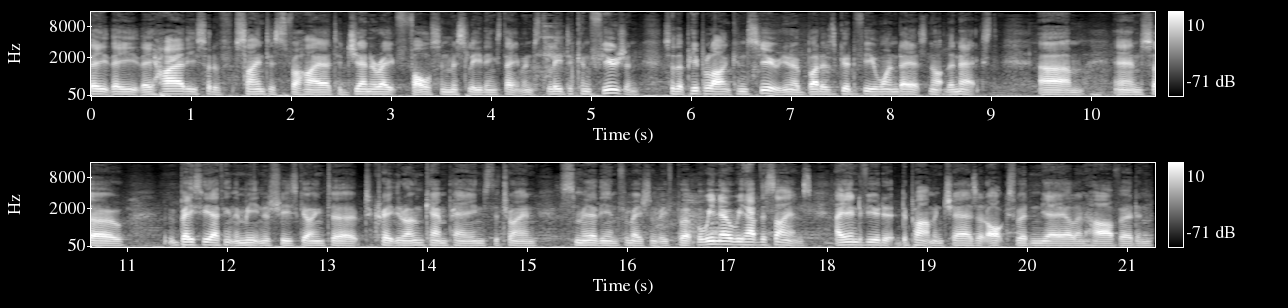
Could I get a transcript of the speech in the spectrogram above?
they, they, they hire these sort of scientists for hire to generate false and misleading statements to lead to confusion so that people aren't consumed. You know, butter's good for you one day, it's not the next. Um, and so basically, I think the meat industry is going to, to create their own campaigns to try and smear the information that we've put. But we know we have the science. I interviewed department chairs at Oxford and Yale and Harvard, and,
